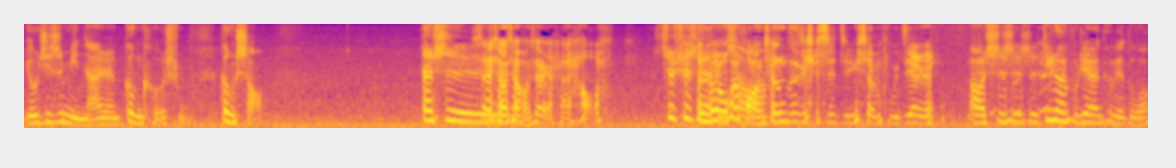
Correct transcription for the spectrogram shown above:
尤其是闽南人更可数，更少。但是现在想想好像也还好，这确实很多人会谎称自己是精神福建人。哦，是是是，精神福建人特别多，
